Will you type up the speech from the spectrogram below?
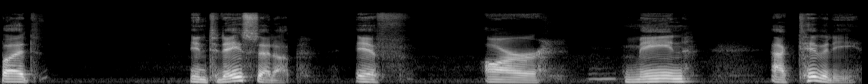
But in today's setup, if our main activity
